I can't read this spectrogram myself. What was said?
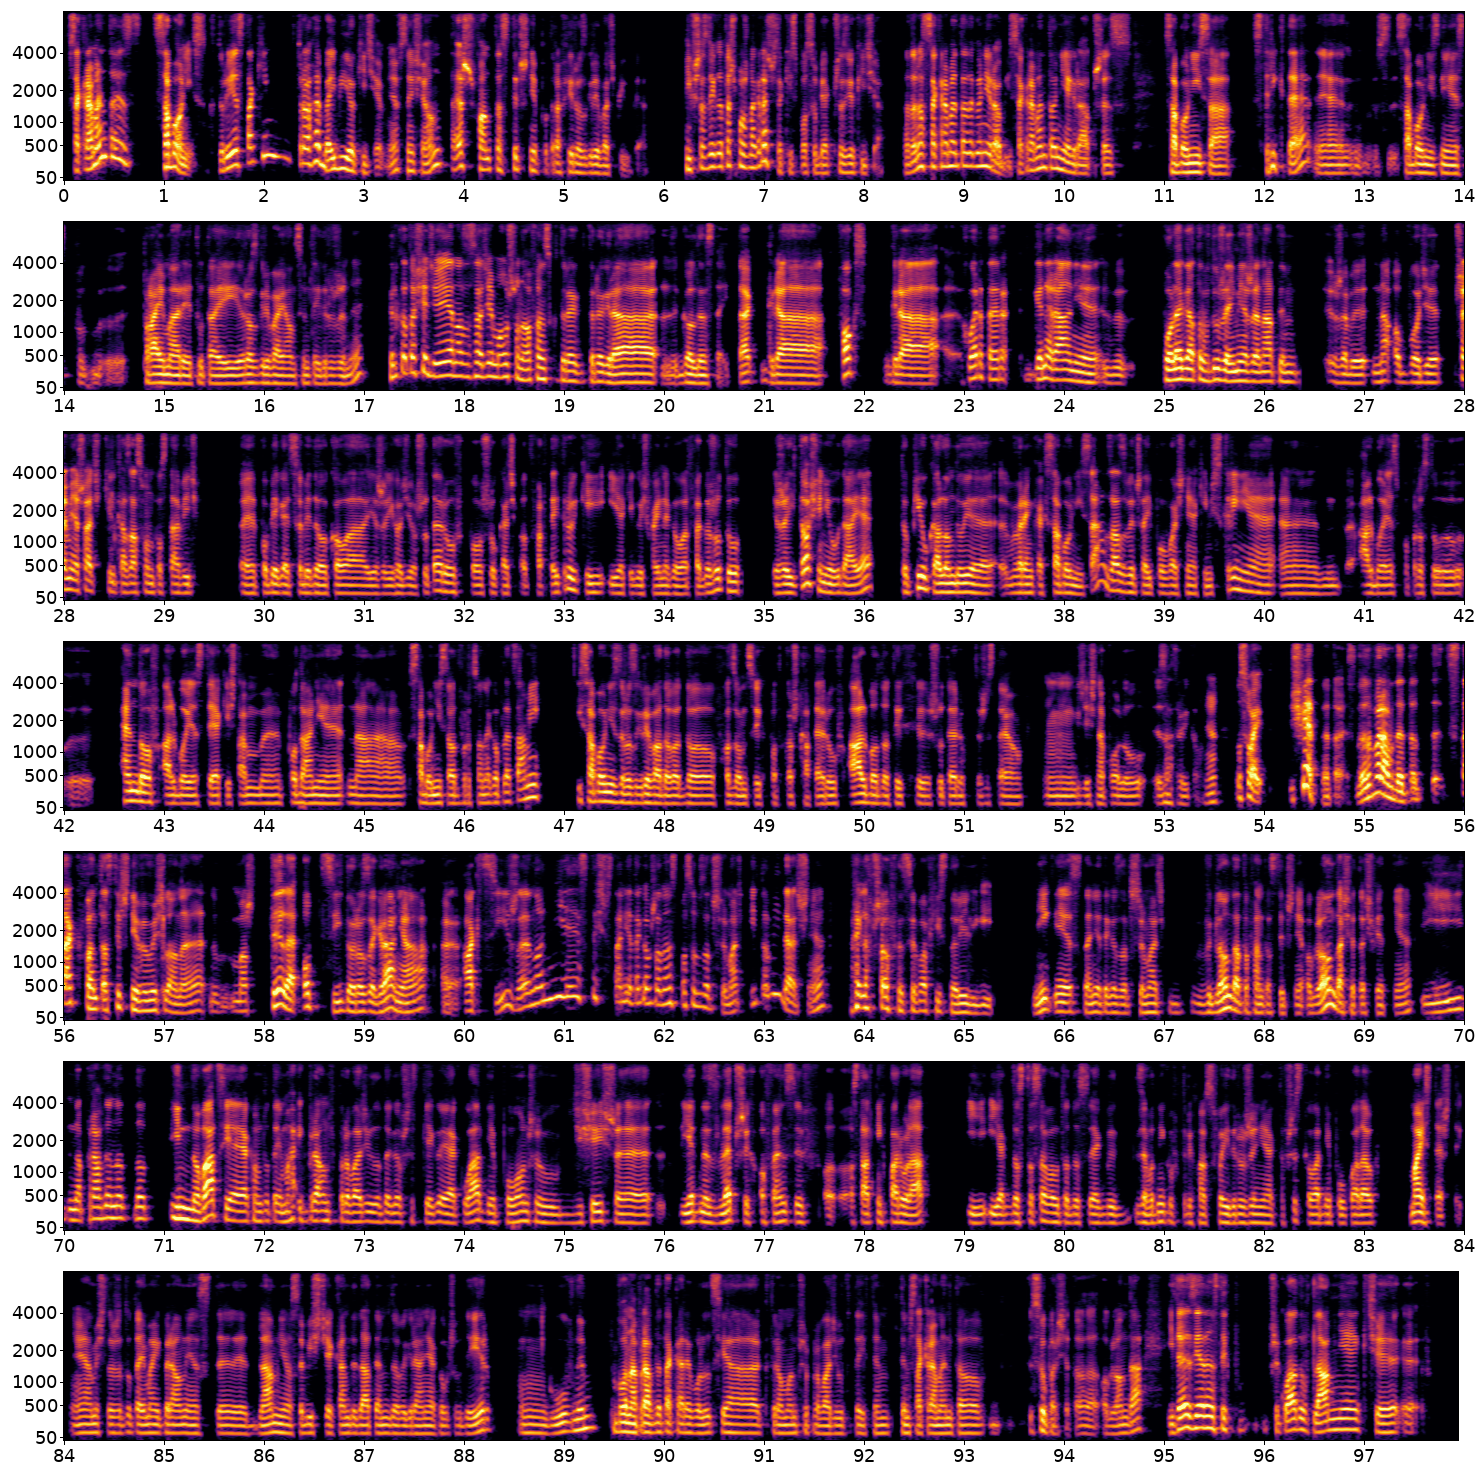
W Sacramento jest Sabonis, który jest takim trochę baby Jokiciem, nie? w sensie on też fantastycznie potrafi rozgrywać piłkę. I przez niego też można grać w taki sposób jak przez Jokicia. Natomiast Sacramento tego nie robi. Sacramento nie gra przez Sabonisa stricte. Sabonis nie jest primary tutaj rozgrywającym tej drużyny, tylko to się dzieje na zasadzie motion offense, które, które gra Golden State. Tak? Gra Fox, gra Huerter. Generalnie polega to w dużej mierze na tym, żeby na obwodzie przemieszać, kilka zasłon postawić, e, pobiegać sobie dookoła, jeżeli chodzi o shooterów, poszukać otwartej trójki i jakiegoś fajnego, łatwego rzutu. Jeżeli to się nie udaje, to piłka ląduje w rękach Sabonisa, zazwyczaj po właśnie jakimś screenie, albo jest po prostu y, handoff, albo jest jakieś tam y, podanie na Sabonisa odwróconego plecami i Sabonis rozgrywa do, do wchodzących pod kosz katerów albo do tych shooterów, którzy stoją mm, gdzieś na polu za trójką. Nie? No słuchaj, świetne to jest. No naprawdę, to, to, jest tak fantastycznie wymyślone. Masz tyle opcji do rozegrania e, akcji, że no nie jesteś w stanie tego w żaden sposób zatrzymać i to widać, nie? Najlepsza ofensywa w historii ligi. Nikt nie jest w stanie tego zatrzymać. Wygląda to fantastycznie, ogląda się to świetnie i naprawdę no, no, innowacja, jaką tutaj Mike Brown wprowadził do tego wszystkiego, jak ładnie połączył dzisiejsze, jedne z lepszych ofensyw ostatnich paru lat i, i jak dostosował to do jakby zawodników, których ma w swojej drużynie, jak to wszystko ładnie poukładał, majstersztyk. Ja myślę, że tutaj Mike Brown jest y, dla mnie osobiście kandydatem do wygrania Coach of the Year mm, głównym, bo naprawdę taka rewolucja, którą on przeprowadził tutaj w tym, w tym Sacramento, super się to ogląda. I to jest jeden z tych przykładów dla mnie, gdzie e,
